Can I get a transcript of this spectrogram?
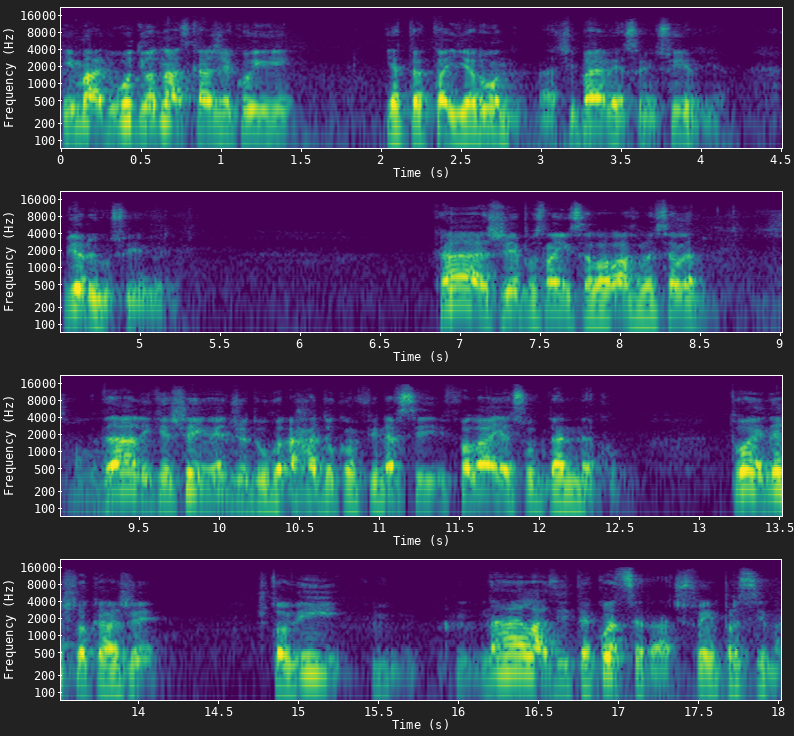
Ima ljudi od nas, kaže, koji je to tajerun, znači bave svojim sujevrijem, vjeruju u sujevrijem. Kaže poslanik sallallahu alejhi ve sellem: Zalike shay'un yajiduhu ahadukum fi nafsi fala yasuddannakum." To je nešto, kaže, što vi nalazite kod sebe, znači svojim prsima.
